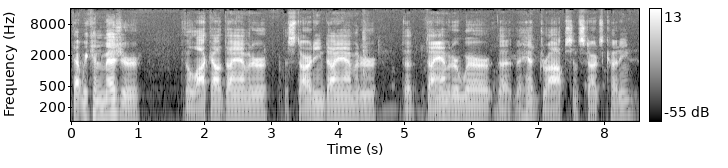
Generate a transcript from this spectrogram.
that we can measure the lockout diameter, the starting diameter, the diameter where the, the head drops and starts cutting.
